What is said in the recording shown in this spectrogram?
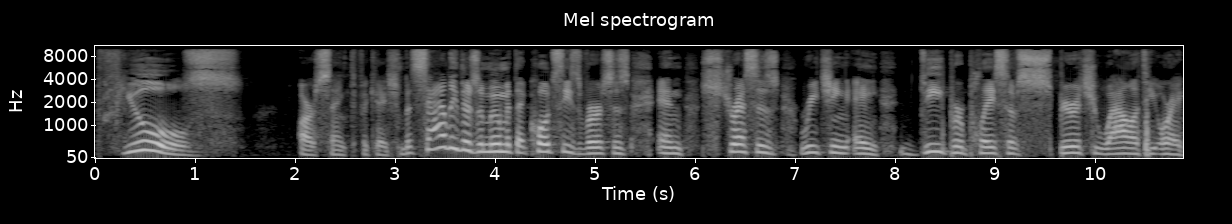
fuels our sanctification. But sadly, there's a movement that quotes these verses and stresses reaching a deeper place of spirituality or a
